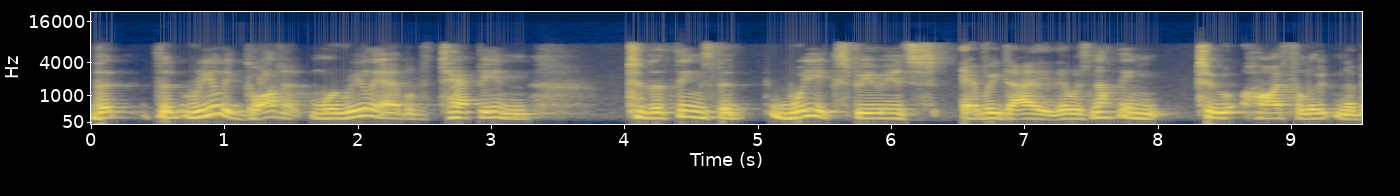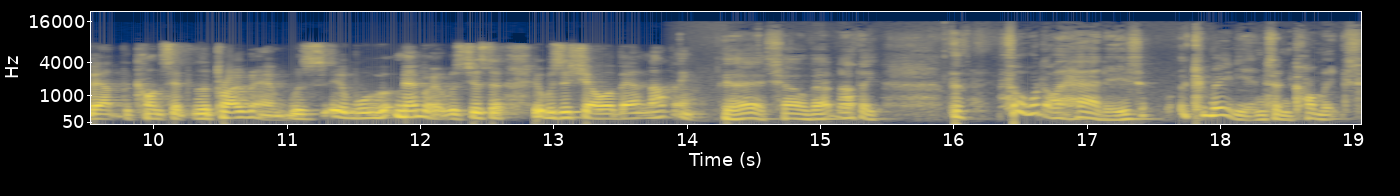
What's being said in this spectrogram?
that that really got it and were really able to tap in to the things that we experience every day. There was nothing too highfalutin about the concept of the program. Was it, remember it was just a it was a show about nothing. Yeah, a show about nothing. The thought I had is comedians and comics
